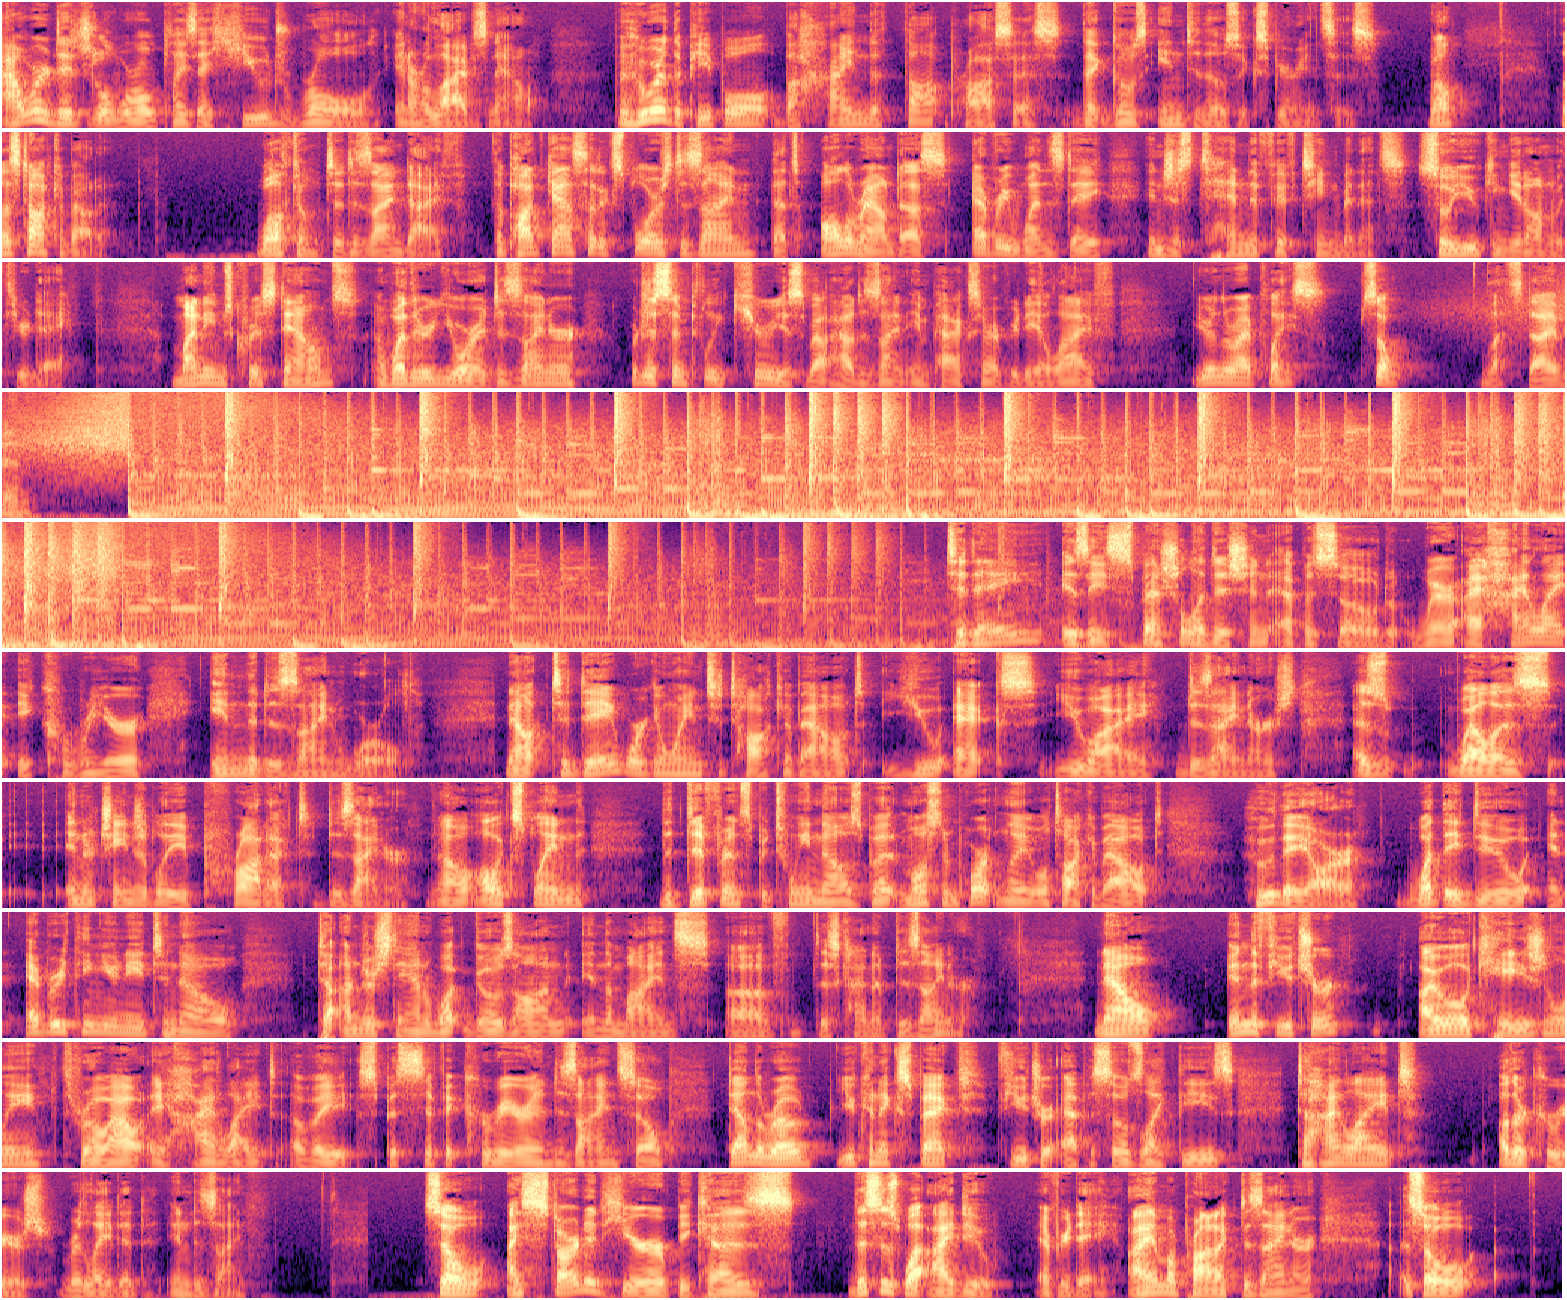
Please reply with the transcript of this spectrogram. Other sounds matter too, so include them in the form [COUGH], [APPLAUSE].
Our digital world plays a huge role in our lives now. But who are the people behind the thought process that goes into those experiences? Well, let's talk about it. Welcome to Design Dive, the podcast that explores design that's all around us every Wednesday in just 10 to 15 minutes so you can get on with your day. My name's Chris Downs, and whether you're a designer or just simply curious about how design impacts our everyday life, you're in the right place. So let's dive in. Today is a special edition episode where I highlight a career in the design world. Now, today we're going to talk about UX, UI designers, as well as interchangeably product designer. Now, I'll explain the difference between those, but most importantly, we'll talk about who they are, what they do, and everything you need to know to understand what goes on in the minds of this kind of designer. Now, in the future, I will occasionally throw out a highlight of a specific career in design. So, down the road, you can expect future episodes like these to highlight other careers related in design. So, I started here because this is what I do every day. I am a product designer. So,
